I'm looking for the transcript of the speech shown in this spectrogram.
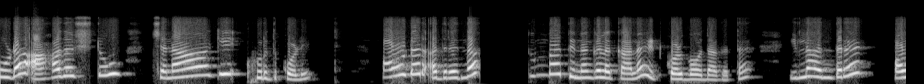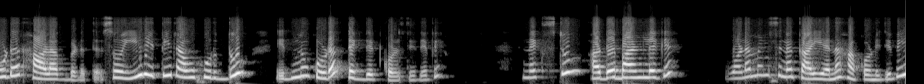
ಕೂಡ ಆದಷ್ಟು ಚೆನ್ನಾಗಿ ಹುರಿದುಕೊಳ್ಳಿ. ಪೌಡರ್ ಅದರಿಂದ ತುಂಬಾ ದಿನಗಳ ಕಾಲ ಇಟ್ಕೊಳ್ಬಹುದಾಗತ್ತೆ. ಇಲ್ಲ ಅಂದ್ರೆ ಪೌಡರ್ ಹಾಳಾಗ್ಬಿಡುತ್ತೆ. ಸೊ ಈ ರೀತಿ ನಾವು ಹುರಿದು ಇದನ್ನು ಕೂಡ ತೆಗೆದಿಟ್ಕೊಳ್ತಿದೀವಿ ನೆಕ್ಸ್ಟ್ ಅದೇ ಬಾಣ್ಲೆಗೆ ಒಣಮೆಣಸಿನಕಾಯಿಯನ್ನ ಹಾಕೊಂಡಿದೀವಿ.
